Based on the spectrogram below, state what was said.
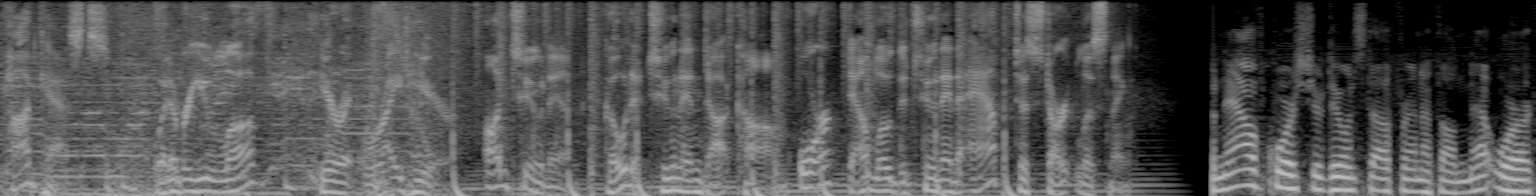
podcasts. Whatever you love, hear it right here on TuneIn. Go to tunein.com or download the TuneIn app to start listening. Now, of course, you're doing stuff for NFL Network.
